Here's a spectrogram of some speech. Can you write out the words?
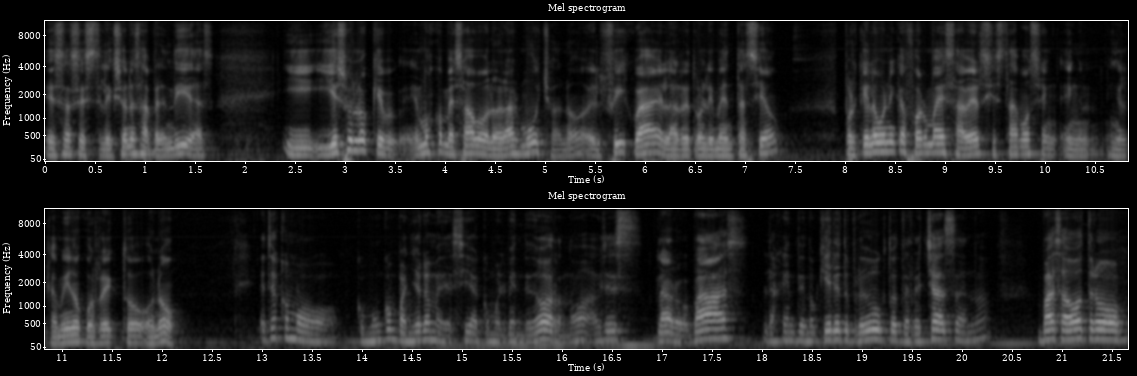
esas este, lecciones aprendidas. Y, eso es lo que hemos comenzado a valorar mucho, ¿no? El feedback, la retroalimentación, porque es la única forma de saber si estamos en, en el camino correcto o no. Esto es como, como un compañero me decía, como el vendedor, ¿no? A veces, claro, vas, la gente no quiere tu producto, te rechaza, ¿no? Vas a otro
